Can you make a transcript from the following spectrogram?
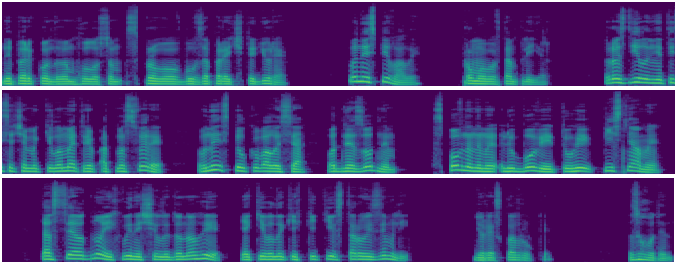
Непереконливим голосом спробував був заперечити дюре. Вони співали, промовив тамплієр. Розділені тисячами кілометрів атмосфери, вони спілкувалися одне з одним, сповненими любові й туги піснями, та все одно їх винищили до ноги, як і великих китів старої землі. Дюре склав руки. Згоден,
